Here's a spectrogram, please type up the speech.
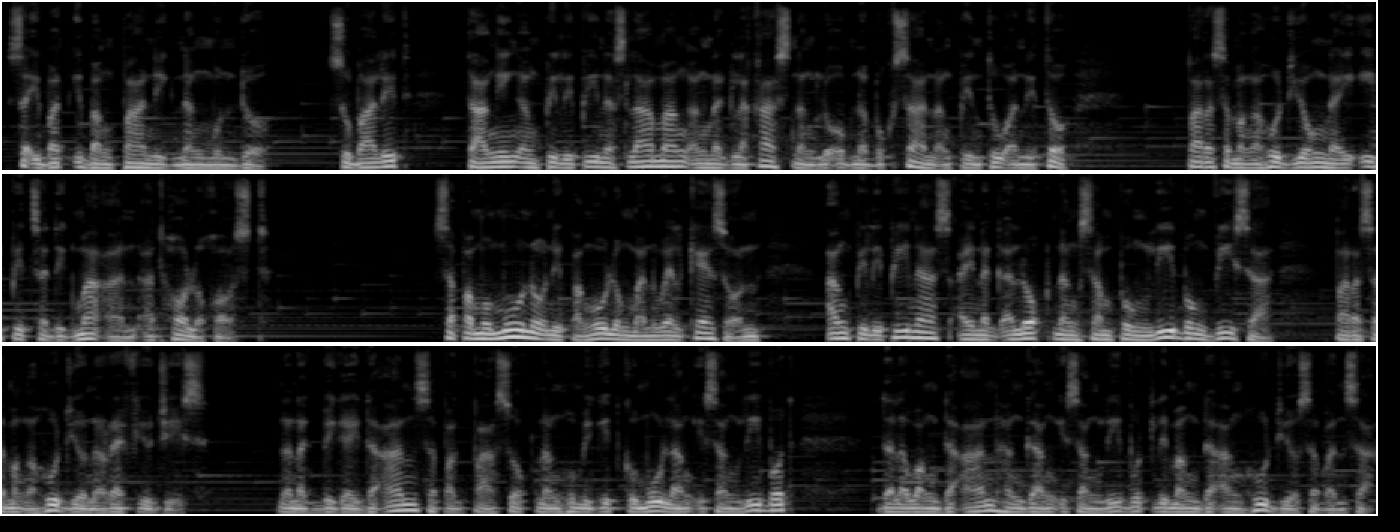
sa iba't ibang panig ng mundo. Subalit, tanging ang Pilipinas lamang ang naglakas ng loob na buksan ang pintuan nito para sa mga Hudyong naiipit sa digmaan at Holocaust. Sa pamumuno ni Pangulong Manuel Quezon, ang Pilipinas ay nag-alok ng 10,000 visa para sa mga Hudyo na refugees na nagbigay daan sa pagpasok ng humigit kumulang isang libot, dalawang daan hanggang isang libot limang daang Hudyo sa bansa.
